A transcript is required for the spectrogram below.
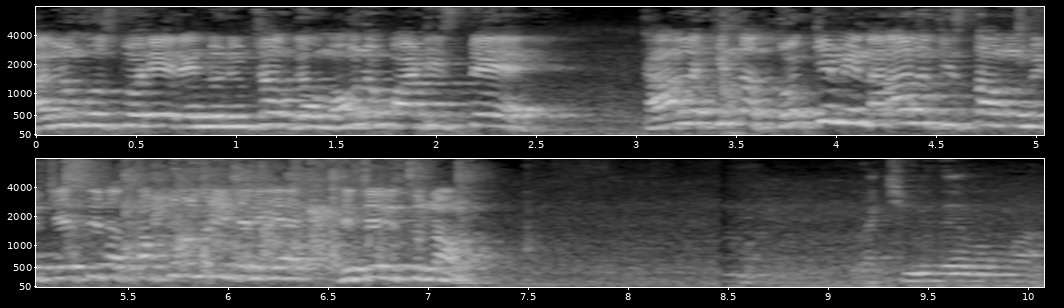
కళ్ళు మూసుకొని రెండు నిమిషాలు మౌనం పాటిస్తే కాళ్ళ కింద తొక్కి మీ నరాలు తీస్తాము. మీరు చేసిన తప్పుల గురించి హెచ్చరిస్తున్నాము లక్ష్మీదేవమ్మ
